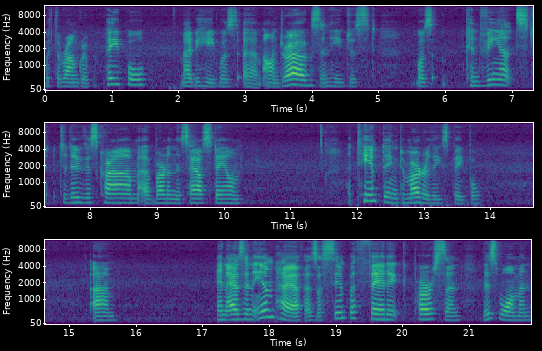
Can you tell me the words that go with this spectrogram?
with the wrong group of people maybe he was um, on drugs and he just was convinced to do this crime of burning this house down, attempting to murder these people. Um, and as an empath, as a sympathetic person, this woman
